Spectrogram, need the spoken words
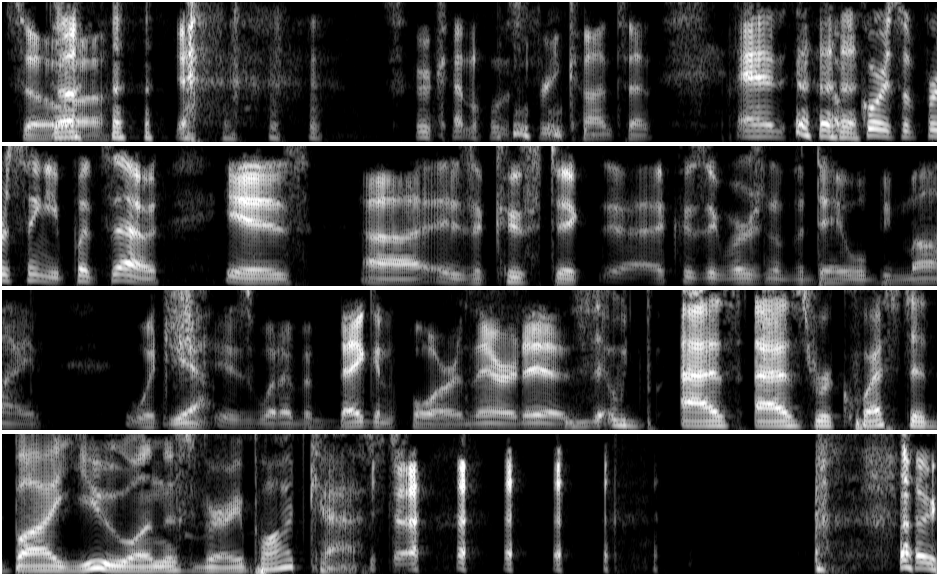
So uh, yeah, so kind of was free content. And of course, the first thing he puts out is uh, is acoustic uh, acoustic version of "The Day Will Be Mine," which Yeah. is what I've been begging for, and there it is. As as requested by you on this very podcast. I'm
